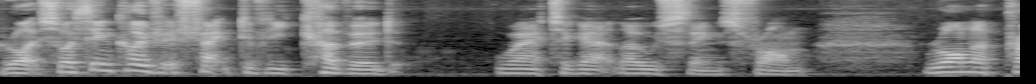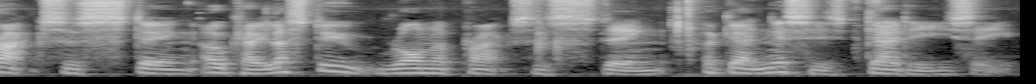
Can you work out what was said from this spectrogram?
Right, so I think I've effectively covered where to get those things from. Rhonaprax's Sting. Okay, let's do Rhonaprax's Sting. Again, this is dead easy.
